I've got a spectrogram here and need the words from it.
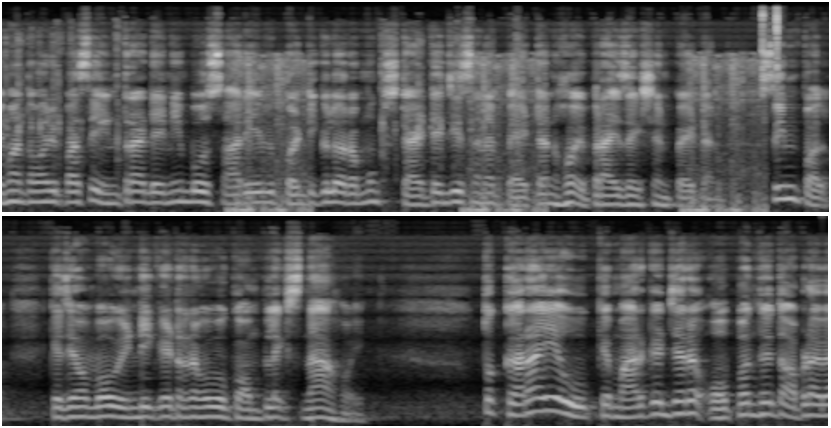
એમાં તમારી પાસે ઇન્ટ્રાડેની બહુ સારી એવી પર્ટિક્યુલર અમુક સ્ટ્રેટેજીસ અને પેટર્ન હોય પ્રાઇઝ એક્શન પેટર્ન સિમ્પલ કે જેમાં બહુ ઇન્ડિકેટર અને બહુ કોમ્પ્લેક્સ ના હોય. તો કરાય એવું કે માર્કેટ જ્યારે ઓપન થાય તો આપણા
